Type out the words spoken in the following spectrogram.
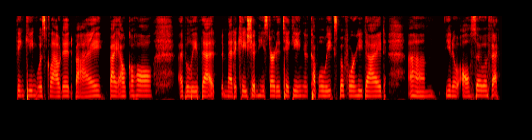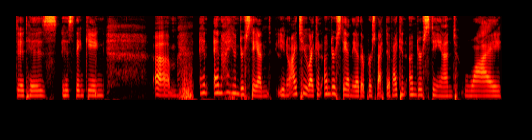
thinking was clouded by by alcohol. I believe that the medication he started taking a couple weeks before he died, um, you know, also affected his his thinking. Um, and and I understand, you know, I too I can understand the other perspective. I can understand why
